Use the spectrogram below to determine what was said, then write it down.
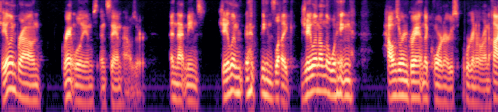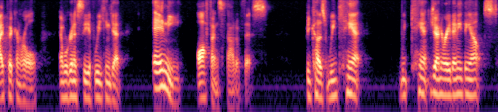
Jaylen Brown, Grant Williams, and Sam Hauser. And that means Jaylen means like Jaylen on the wing, Hauser and Grant in the corners. We're going to run high pick and roll and we're going to see if we can get any offense out of this because we can't we can't generate anything else.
